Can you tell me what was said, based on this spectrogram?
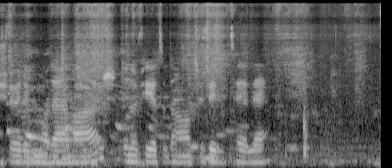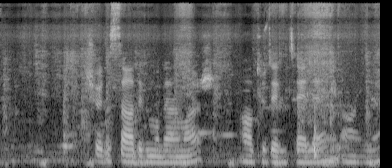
Şöyle bir model var. Bunun fiyatı da 650 TL. Şöyle sade bir model var. 650 TL aynı.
